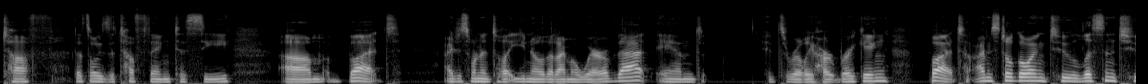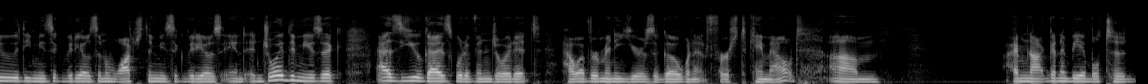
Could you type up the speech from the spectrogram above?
tough. That's always a tough thing to see. Um, but I just wanted to let you know that I'm aware of that, and it's really heartbreaking. But I'm still going to listen to the music videos and watch the music videos and enjoy the music as you guys would have enjoyed it however many years ago when it first came out. Um, I'm not going to be able to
